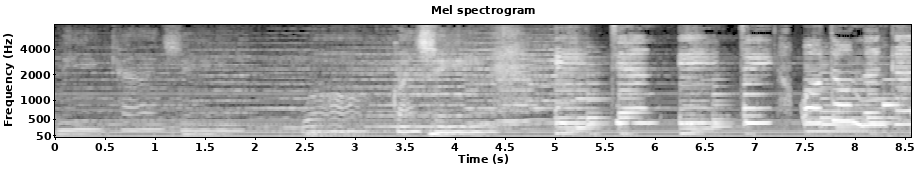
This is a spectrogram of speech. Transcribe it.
你开心，我关心。一点一滴我都能感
